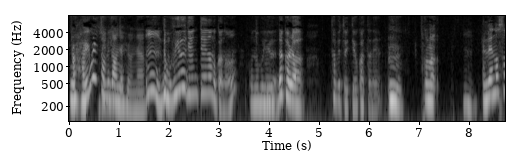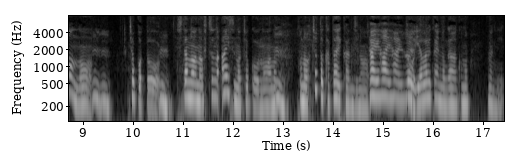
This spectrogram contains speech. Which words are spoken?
初めて食べたんですよね。うん、でも冬限定なのかな？この冬。だから、食べといてよかったね。うん。このうん。上の層のうんうん。チョコと、うん下のあの普通のアイスのチョコのあの、うんこのちょっと硬い感じの、はいはいはいはい。と柔らかいのが、この、何？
